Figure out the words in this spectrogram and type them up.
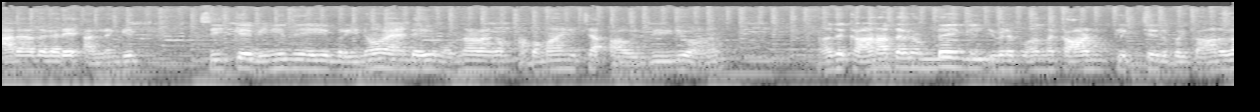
ആരാധകരെ അല്ലെങ്കിൽ സി കെ വിനീതിനെയും റിനോ ആൻഡേയും ഒന്നടങ്കം അപമാനിച്ച ആ ഒരു വീഡിയോ ആണ്. അത് കാണാത്തവരുണ്ടെങ്കിൽ ഇവിടെ വന്ന കാർഡിൽ ക്ലിക്ക് ചെയ്ത് പോയി കാണുക.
